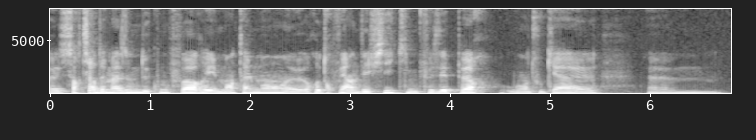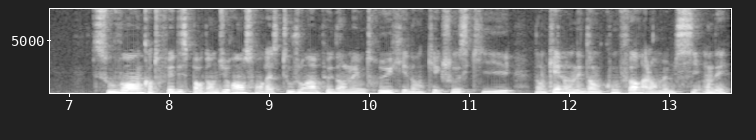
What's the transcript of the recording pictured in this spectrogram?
euh, sortir de ma zone de confort et mentalement euh, retrouver un défi qui me faisait peur, ou en tout cas souvent quand on fait des sports d'endurance, on reste toujours un peu dans le même truc et dans quelque chose qui, dans lequel on est dans le confort. Alors même si on est,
